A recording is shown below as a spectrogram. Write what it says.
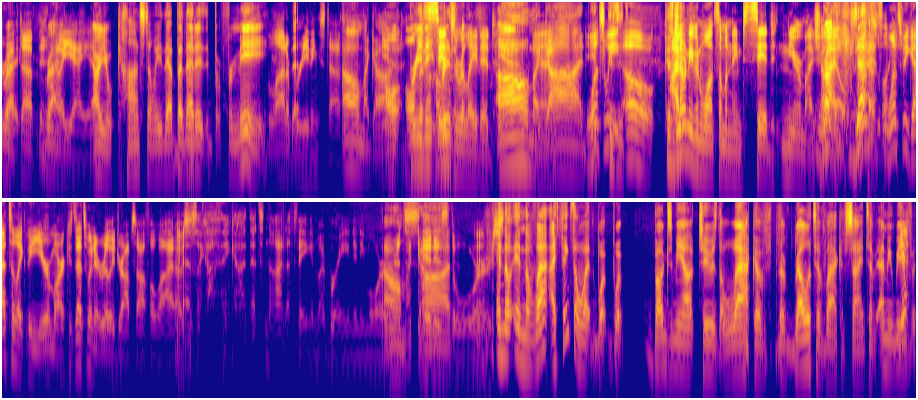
right, right, up? And- right. Oh yeah, yeah. are you constantly that? But that is but for me. a lot of breathing stuff. Oh my god. all, all breathing, the SIDS related? Oh my Yeah. god. Once It's 'cause we it's- oh 'cause I we- don't even want someone named Sid near my child. Right. exactly. once, like- once we got to like the year mark, because that's when it really drops off a lot. I was just like, oh, thank God, that's not a thing in my brain anymore. Oh, my God. it is the worst. And the in the la- I think the what what what bugs me out too is the lack of the relative lack of scientific. I mean, we Yeah. have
